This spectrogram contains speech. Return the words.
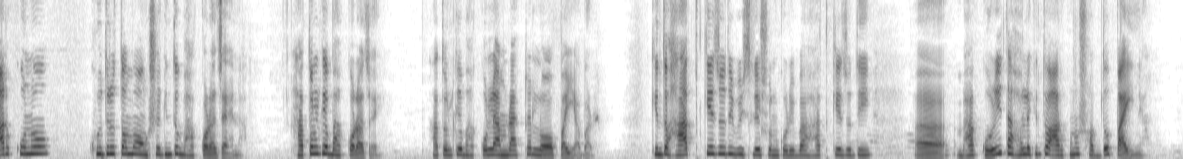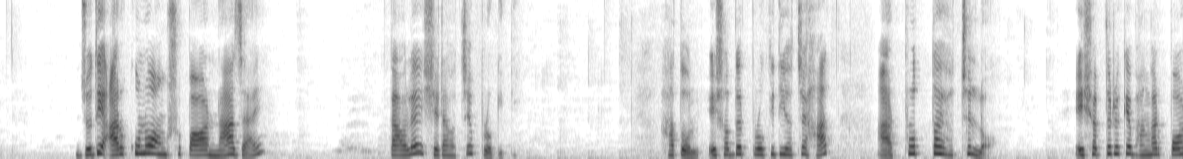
আর কোনো ক্ষুদ্রতম অংশে কিন্তু ভাগ করা যায় না। হাতলকে ভাগ করা যায়। হাতলকে ভাগ করলে আমরা একটা ল পাই আবার। কিন্তু হাতকে যদি বিশ্লেষণ করি বা হাতকে যদি ভাগ করি তাহলে কিন্তু আর কোনো শব্দ পাই না। যদি আর কোনো অংশ পাওয়া না যায়, তাহলে সেটা হচ্ছে প্রকৃতি। হাতল, এই শব্দের প্রকৃতি হচ্ছে হাত আর প্রত্যয় হচ্ছে ল। এই শব্দটাকে ভাঙার পর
